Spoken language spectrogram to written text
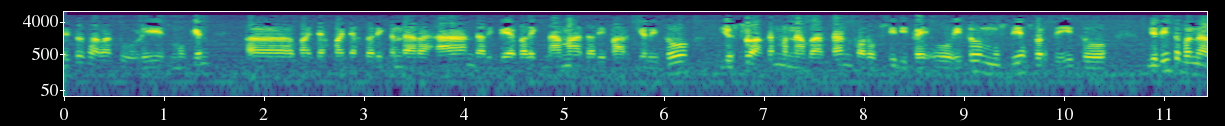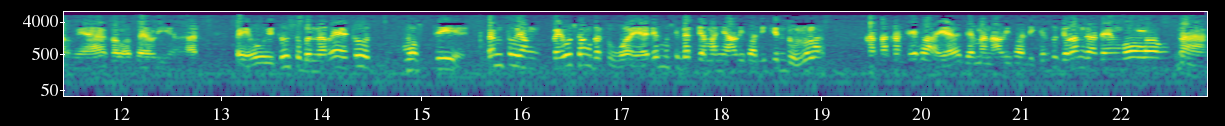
itu salah tulis. Mungkin eh, pajak-pajak dari kendaraan, dari biaya balik nama, dari parkir itu justru akan menambahkan korupsi di PU. Itu mestinya seperti itu. Jadi sebenarnya kalau saya lihat PU itu sebenarnya itu mesti kan tuh yang PU sekarang udah tua ya. Dia mesti lihat zamannya Ali Sadikin dulu lah. Kata kakek saya, zaman Ali Sadikin tuh jalan nggak ada yang bolong. Nah,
